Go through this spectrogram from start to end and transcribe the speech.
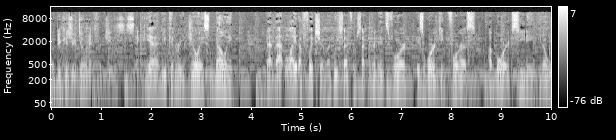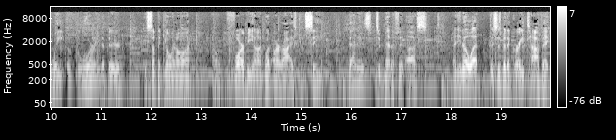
but because you're doing it for jesus' sake. Yeah, and you can rejoice knowing that that light affliction, like we said from 2 Corinthians 4, is working for us a more exceeding, you know, weight of glory. That there is something going on um, far beyond what our eyes can see that is to benefit us. And you know what? This has been a great topic,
